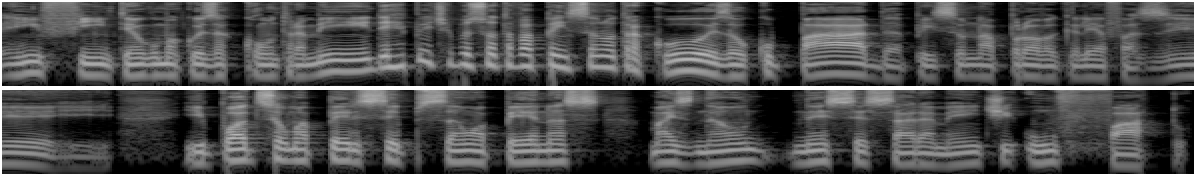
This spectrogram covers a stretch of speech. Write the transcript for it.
enfim, tem alguma coisa contra mim. E de repente a pessoa estava pensando outra coisa, ocupada, pensando na prova que ela ia fazer. E, e pode ser uma percepção apenas, mas não necessariamente um fato.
